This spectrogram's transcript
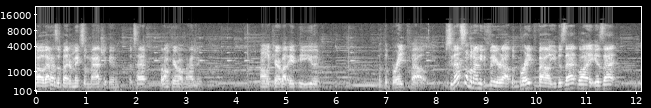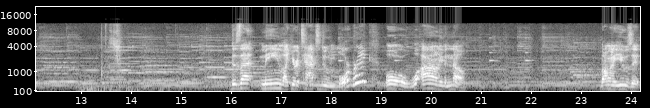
Oh that has a better mix of magic and attack but I don't care about magic. I don't really care about AP either. But the break value. See that's something I need to figure out. The break value does that like is that does that mean like your attacks do more break? Or what i don't even know. But i'm gonna use it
